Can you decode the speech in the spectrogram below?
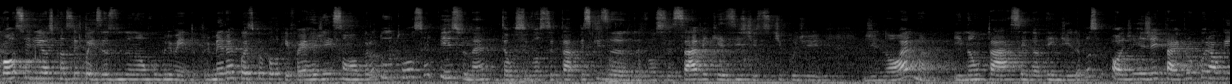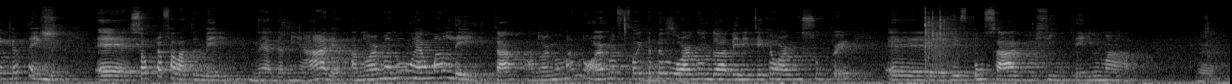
quais seriam as consequências do não cumprimento. A primeira coisa que eu coloquei foi a rejeição ao produto ou ao serviço, né? Então, se você está pesquisando e você sabe que existe esse tipo de, de norma e não está sendo atendida, você pode rejeitar e procurar alguém que atenda. É, só para falar também né, da minha área, a norma não é uma lei, tá? A norma é uma norma feita pelo órgão da ABNT, que é um órgão super é, responsável, enfim, tem uma. É.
